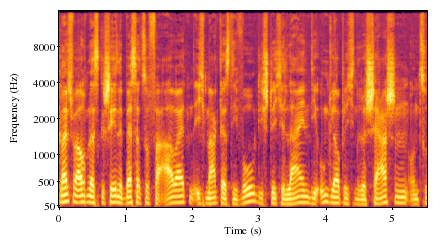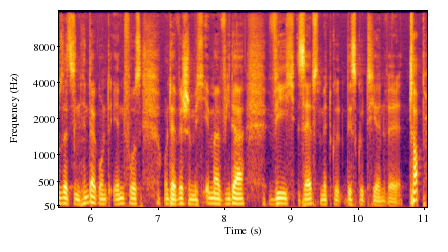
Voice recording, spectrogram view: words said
Manchmal auch, um das Geschehene besser zu verarbeiten. Ich mag das Niveau, die Sticheleien, die unglaublichen Recherchen und zusätzlichen Hintergrundinfos und erwische mich immer wieder, wie ich selbst mitdiskutieren will. Top.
